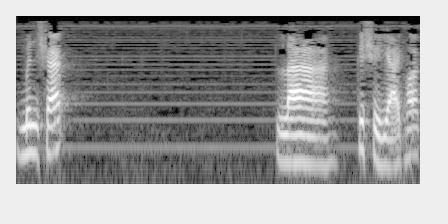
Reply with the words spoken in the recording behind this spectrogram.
minh sát là cái sự giải thoát.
